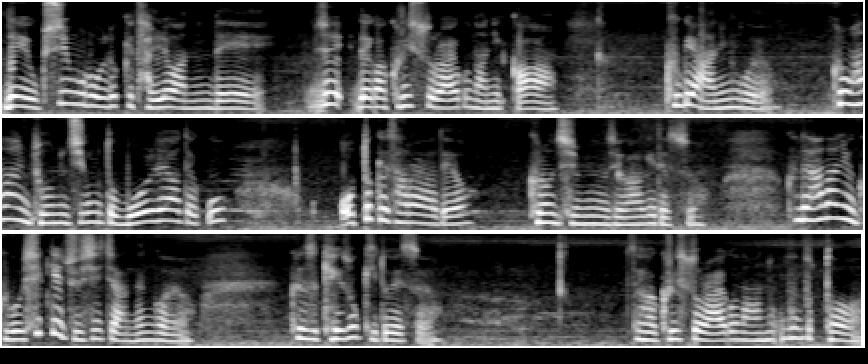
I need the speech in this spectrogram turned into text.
내 욕심으로 이렇게 달려왔는데 이제 내가 그리스도를 알고 나니까 그게 아닌 거예요. 그럼 하나님, 저는 지금부터 뭘 해야 되고 어떻게 살아야 돼요? 그런 질문을 제가 하게 됐어요. 근데 하나님 그걸 쉽게 주시지 않는 거예요. 그래서 계속 기도했어요. 제가 그리스도를 알고 난 후부터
